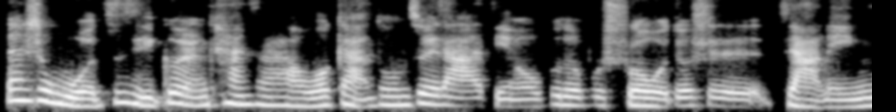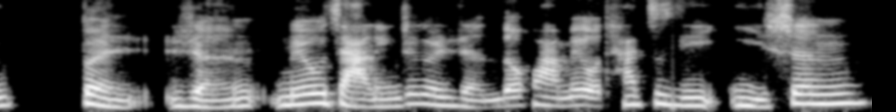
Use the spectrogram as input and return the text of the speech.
但是我自己个人看下来，我感动最大的点，我不得不说，我就是贾玲本人。没有贾玲这个人的话，没有她自己以身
